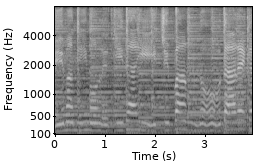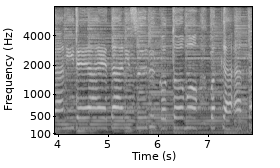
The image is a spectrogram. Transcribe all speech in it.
今にも歴代一番の誰かに出会えたりすることも分かった。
